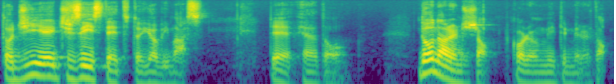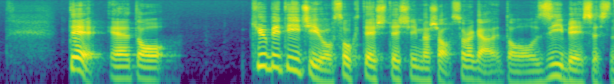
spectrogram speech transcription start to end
GHZ ステートと呼びます。で、えっと、どうなるんでしょう？これを見てみると。で、えっと、キュービット1を測定してしましょう。それが、えっと、Z ベース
